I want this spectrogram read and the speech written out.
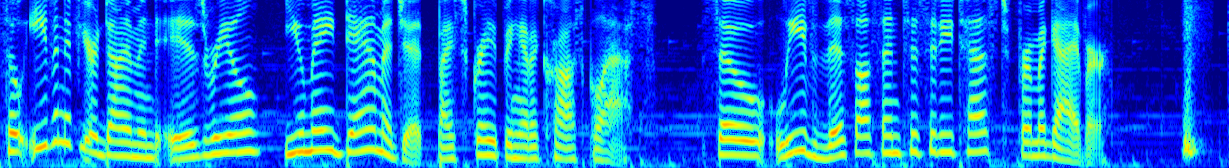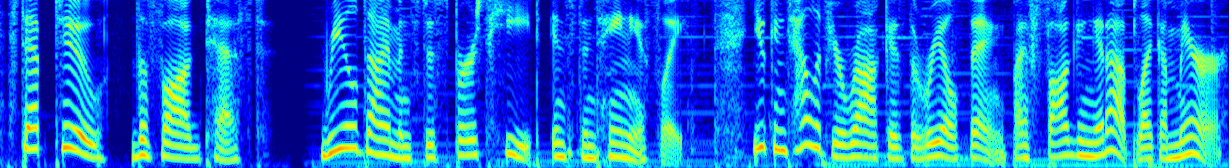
So even if your diamond is real, you may damage it by scraping it across glass. So leave this authenticity test for MacGyver. Step 2 The Fog Test. Real diamonds disperse heat instantaneously. You can tell if your rock is the real thing by fogging it up like a mirror.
